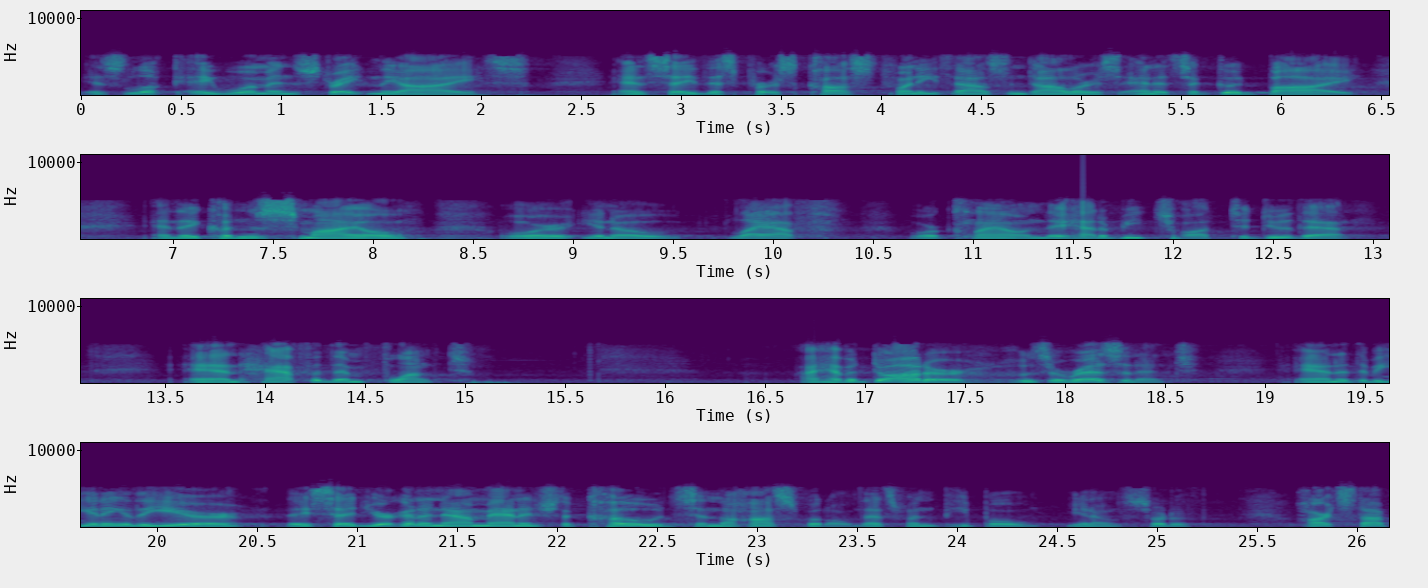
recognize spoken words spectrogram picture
is look a woman straight in the eyes and say, This purse costs $20,000 and it's a good buy. And they couldn't smile or, you know, laugh or clown. They had to be taught to do that. And half of them flunked. I have a daughter who's a resident. And at the beginning of the year, they said, You're going to now manage the codes in the hospital. That's when people, you know, sort of heart stop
